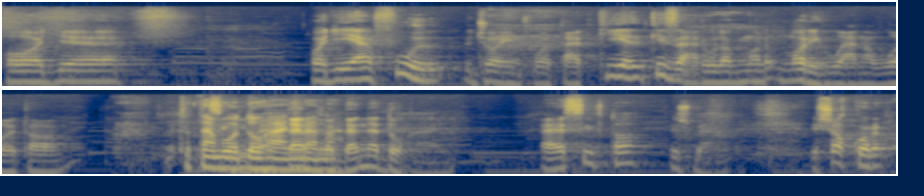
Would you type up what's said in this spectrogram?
hogy, hogy ilyen full joint volt, tehát ki- kizárólag mar- marihuána volt a Tehát nem volt dohány nem benne. volt benne dohány. Elszívta, és benne. És akkor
